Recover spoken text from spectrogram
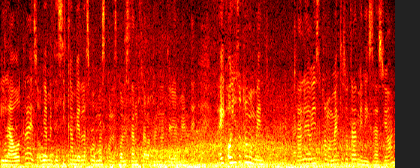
y la otra es obviamente sí cambiar las formas con las cuales estamos trabajando anteriormente. Hoy es otro momento, Hoy es otro momento, es otra administración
